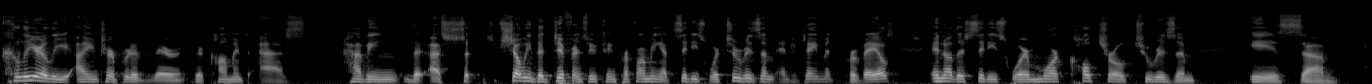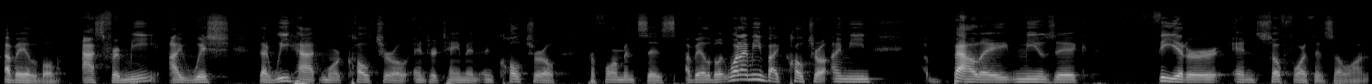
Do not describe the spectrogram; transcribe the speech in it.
clearly i interpreted their their comment as having the uh, showing the difference between performing at cities where tourism entertainment prevails and other cities where more cultural tourism is um, available. As for me i wish that we had more cultural entertainment and cultural performances available what i mean by cultural i mean ballet music theater and so forth and so on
